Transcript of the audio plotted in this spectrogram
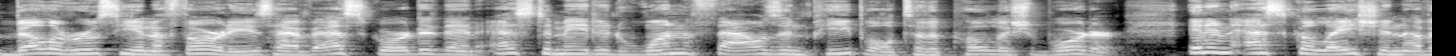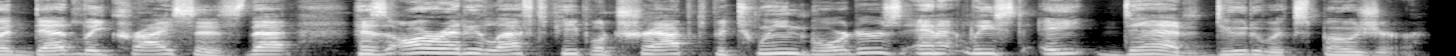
Belarusian authorities have escorted an estimated 1,000 people to the Polish border in an escalation of a deadly crisis that has already left people trapped between borders and at least eight dead due to exposure.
